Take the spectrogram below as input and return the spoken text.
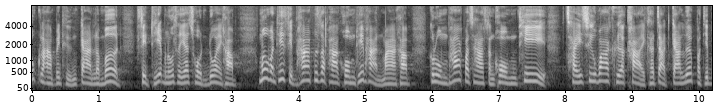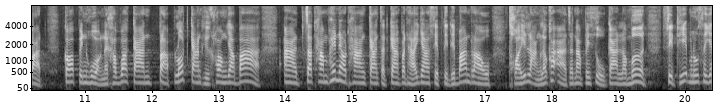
ลุกลามไปถึงการละเมิด สิทธิมนุษยชนด้วยครับ เมื่อวันที่ 15 พฤษภาคมที่ผ่านมาครับ กลุ่มภาคประชาสังคมที่ใช้ชื่อว่าเครือข่ายขจัดการเลือกปฏิบัติก็เป็นห่วงนะครับว่าการปรับลดการถือครองยาบ้า อาจจะทำให้แนวทางการจัดการปัญหายาเสพติดในบ้านเรา ถอยหลังแล้วก็อาจจะนำไปสู่การละเมิด สิทธิมนุษย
